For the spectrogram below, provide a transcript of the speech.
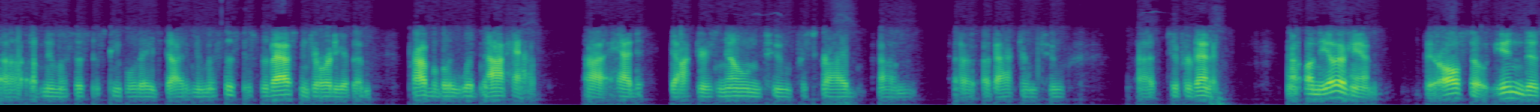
uh, of pneumocystis. People with AIDS died of pneumocystis. The vast majority of them probably would not have uh, had doctors known to prescribe um, a, a Bactrim to uh, to prevent it. Now, on the other hand, they're also in this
